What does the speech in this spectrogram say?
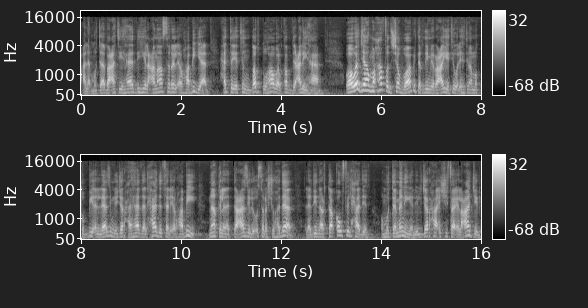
على متابعة هذه العناصر الإرهابية حتى يتم ضبطها والقبض عليها. ووجه محافظ شبوة بتقديم الرعاية والاهتمام الطبي اللازم لجرح هذا الحادث الإرهابي ناقلا التعازي لأسر الشهداء الذين ارتقوا في الحادث ومتمنيا للجرحى الشفاء العاجل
